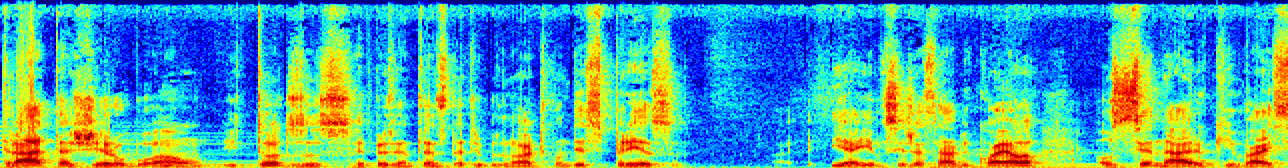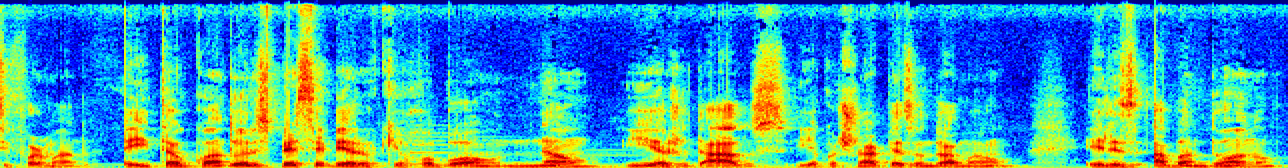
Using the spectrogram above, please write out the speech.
trata Jeroboão e todos os representantes da tribo do norte com desprezo. E aí você já sabe qual é o cenário que vai se formando. Então, quando eles perceberam que Roboão não ia ajudá-los, ia continuar pesando a mão, eles abandonam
